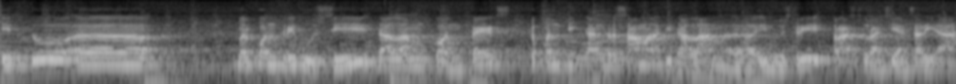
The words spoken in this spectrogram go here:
itu eh, berkontribusi dalam konteks kepentingan bersama di dalam uh, industri perasuransian syariah.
